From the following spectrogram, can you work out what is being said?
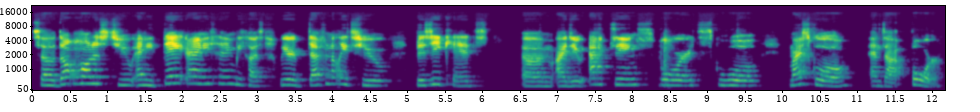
So don't hold us to any date or anything because we are definitely two busy kids. Um, I do acting, sports, school. My school ends at four.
